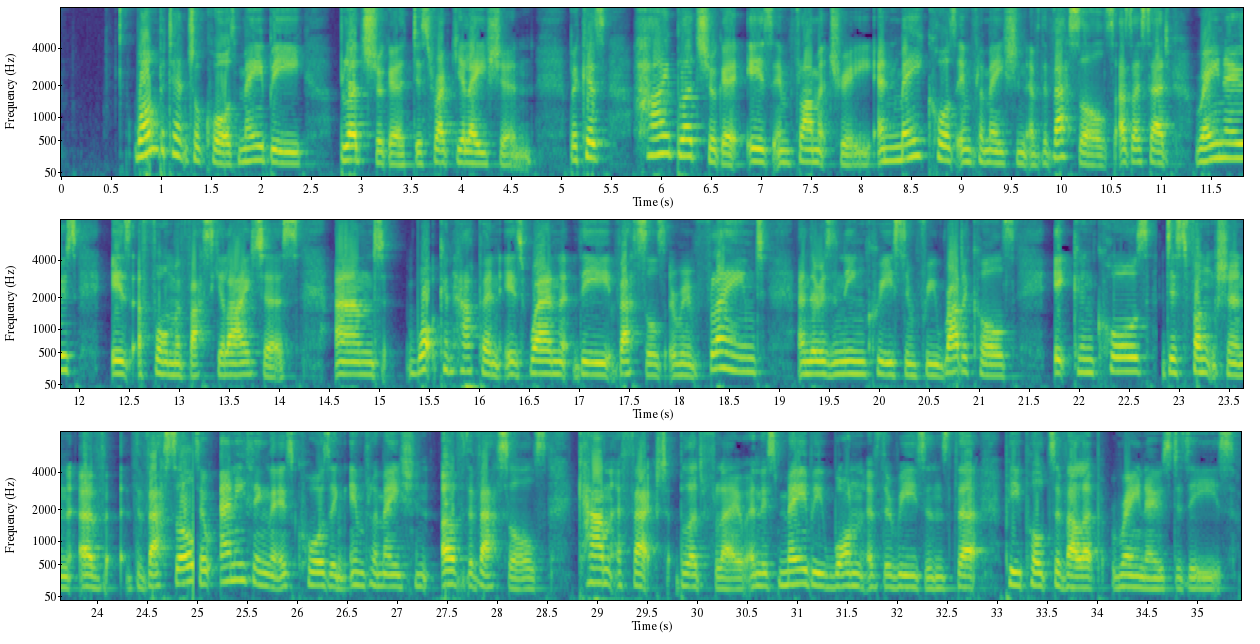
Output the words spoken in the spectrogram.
One potential cause may be blood sugar dysregulation because high blood sugar is inflammatory and may cause inflammation of the vessels. As I said, Raynaud's is a form of vasculitis and what can happen is when the vessels are inflamed and there is an increase in free radicals, it can cause dysfunction of the vessel. So, anything that is causing inflammation of the vessels can affect blood flow, and this may be one of the reasons that people develop Raynaud's disease.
